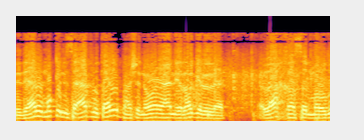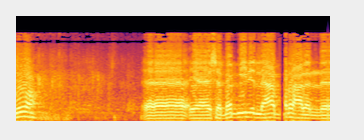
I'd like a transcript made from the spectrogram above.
نديها له؟ ممكن نسقف له طيب؟ عشان هو يعني راجل لخص الموضوع. آه يا شباب مين اللي قاعد بره على.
